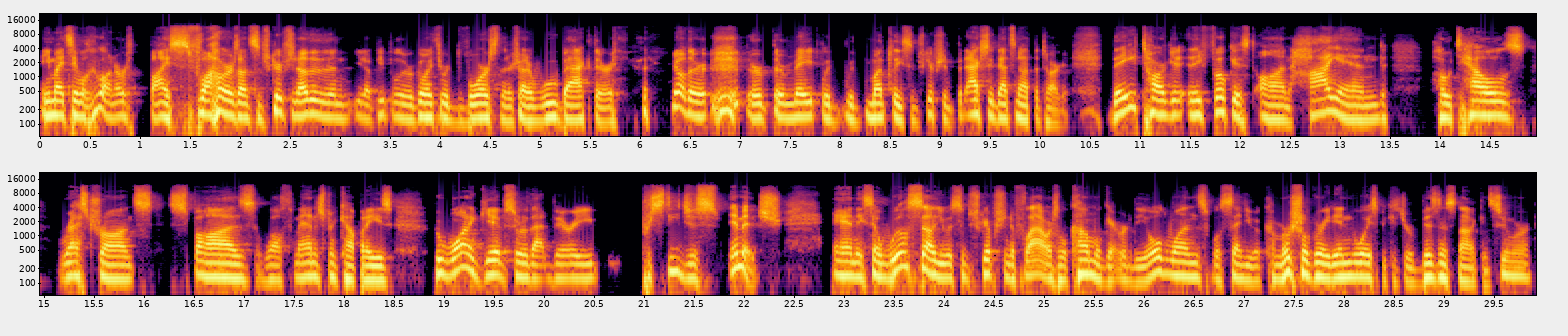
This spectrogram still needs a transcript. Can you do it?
And you might say, well, who on earth buys flowers on subscription other than you know people who are going through a divorce and they're trying to woo back their you know their their their mate with with monthly subscription? But actually, that's not the target. They target they focused on high end hotels, restaurants, spas, wealth management companies who want to give sort of that very prestigious image. And they said, We'll sell you a subscription to flowers. We'll come, we'll get rid of the old ones, we'll send you a commercial grade invoice because you're a business, not a consumer.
